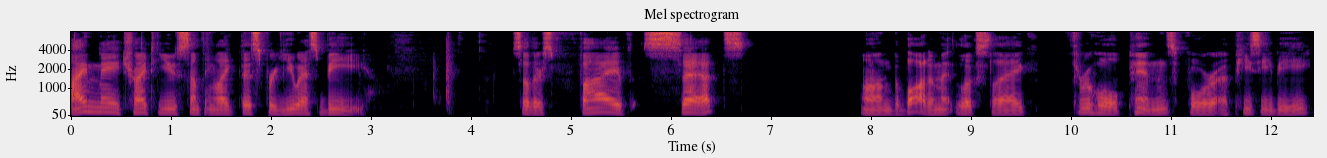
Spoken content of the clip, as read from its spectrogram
I may try to use something like this for USB. So there's five sets. On the bottom, it looks like through-hole pins for a PCB.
